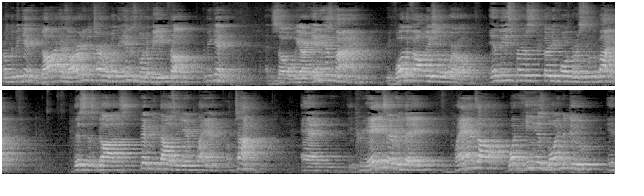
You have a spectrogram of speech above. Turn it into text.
from the beginning. God has already determined what the end is going to be from the beginning. So we are in his mind, before the foundation of the world, in these first 34 verses of the Bible. This is God's 50,000 year plan of time. And He creates everything, plans out what He is going to do in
